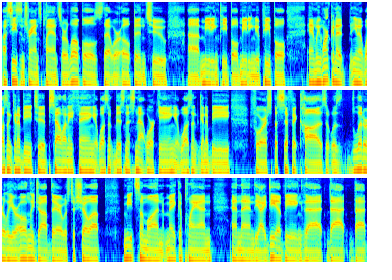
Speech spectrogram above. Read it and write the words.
uh, seasoned transplants or locals that were open to uh, meeting people meeting new people. And we weren't going to you know it wasn't going to be to sell anything. It wasn't business networking. It wasn't going to be for a specific cause. It was literally your only job there was to show up meet someone, make a plan, and then the idea being that that that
